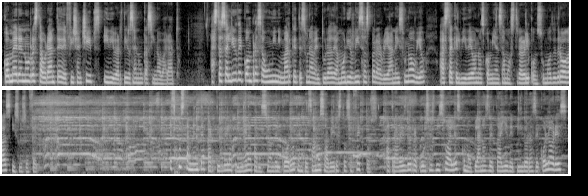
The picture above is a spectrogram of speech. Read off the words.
comer en un restaurante de fish and chips y divertirse en un casino barato. Hasta salir de compras a un mini market es una aventura de amor y risas para Rihanna y su novio, hasta que el video nos comienza a mostrar el consumo de drogas y sus efectos. Justamente a partir de la primera aparición del coro que empezamos a ver estos efectos, a través de recursos visuales como planos detalle de píldoras de colores,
